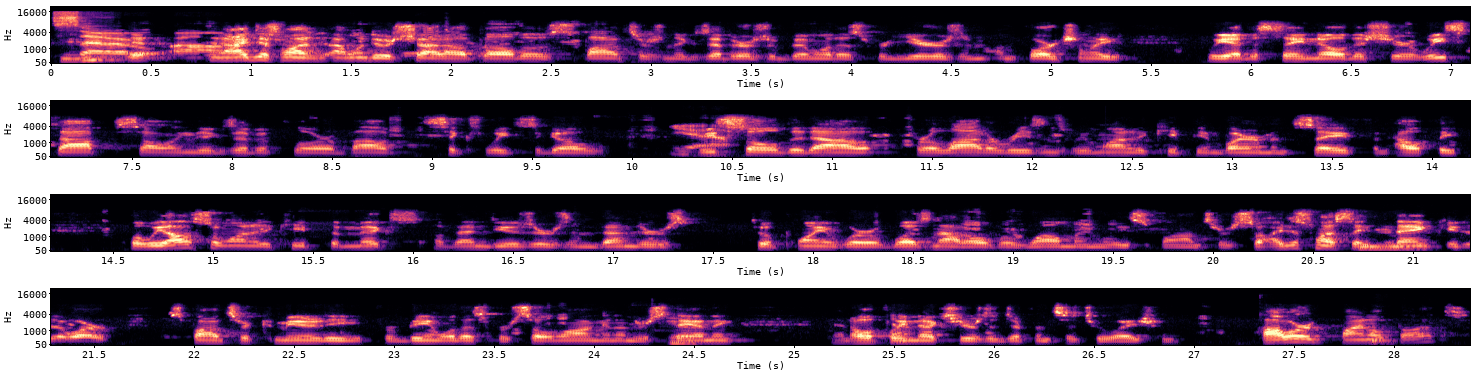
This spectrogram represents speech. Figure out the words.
Mm-hmm. So, um, and I just want I want to do a shout out to all those sponsors and exhibitors who've been with us for years, and unfortunately, we had to say no this year. We stopped selling the exhibit floor about six weeks ago. Yeah. We sold it out for a lot of reasons. We wanted to keep the environment safe and healthy, but we also wanted to keep the mix of end users and vendors to a point where it was not overwhelmingly sponsored. So I just want to say mm-hmm. thank you to our sponsor community for being with us for so long and understanding. Yeah. And hopefully next year is a different situation. Howard, final thoughts?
